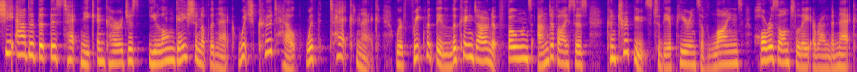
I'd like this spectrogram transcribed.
She added that this technique encourages elongation of the neck, which could help with tech neck, where frequently looking down at phones and devices contributes to the appearance of lines horizontally around the neck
